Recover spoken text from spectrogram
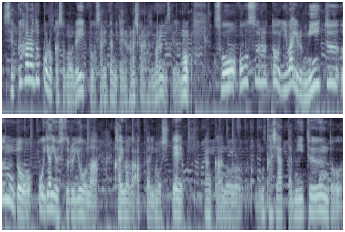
セクハラどころかそのレイプをされたみたいな話から始まるんですけどもそうするといわゆる MeToo 運動を揶揄するような会話があったりもしてなんかあの昔あった MeToo 運動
